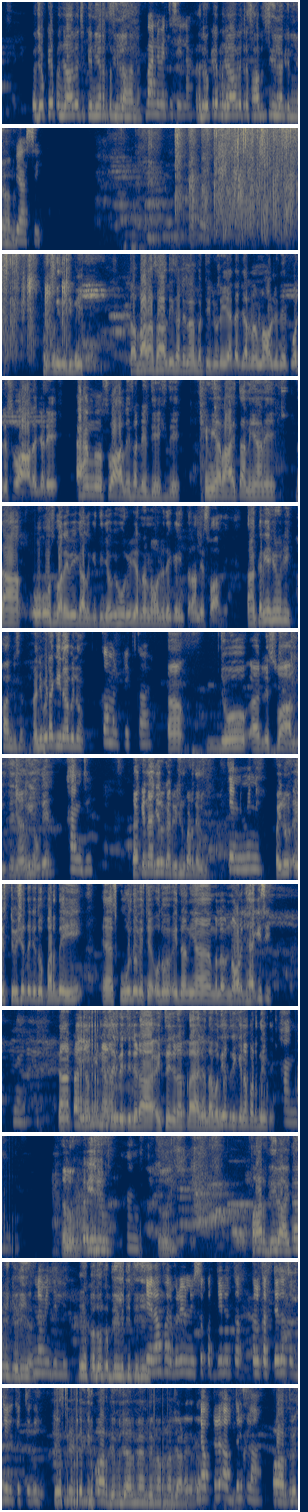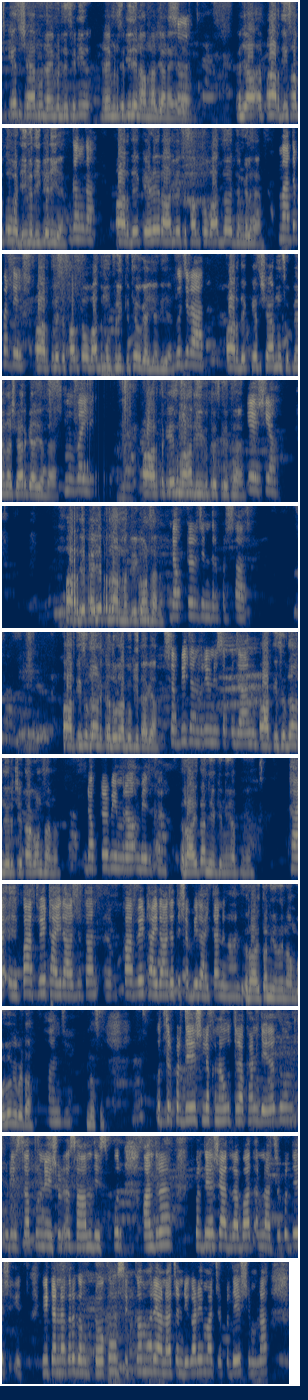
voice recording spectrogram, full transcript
ਅਜੋਕੇ ਪੰਜਾਬ ਵਿੱਚ ਕਿੰਨੀਆਂ ਤਹਿਸੀਲਾਂ ਹਨ? 92 ਤਹਿਸੀਲਾਂ। ਅਜੋਕੇ ਪੰਜਾਬ ਵਿੱਚ ਸਬ ਤਹਿਸੀਲਾਂ ਕਿੰਨੀਆਂ ਹਨ? 82 ਹੁਣ ਕੁੜੀ ਦੂਜੀ ਬਈ। ਤਾਂ 12 ਸਾਲ ਦੀ ਸਾਡੇ ਨਾਲ ਬੱਚੀ ਜੁੜੀ ਹੈ ਤੇ ਜਰਨਲ ਨੌਲੇਜ ਦੇ ਕੁਝ ਸਵਾਲ ਜਿਹੜੇ ਅਹਿਮ ਸਵਾਲ ਨੇ ਸਾਡੇ ਦੇਸ਼ ਦੇ ਕਿੰਨੀਆਂ ਰਾਜਧਾਨੀਆਂ ਨੇ ਤਾਂ ਉਹ ਉਸ ਬਾਰੇ ਵੀ ਗੱਲ ਕੀਤੀ ਜਾਊਗੀ ਹੋਰ ਵੀ ਜਨਰਲ ਨੌਲੇਜ ਦੇ ਕਈ ਤਰ੍ਹਾਂ ਦੇ ਸਵਾਲ ਨੇ। ਤਾਂ ਕਰੀਏ ਸ਼ੁਰੂ ਜੀ? ਹਾਂਜੀ ਸਰ। ਹਾਂਜੀ ਬੇਟਾ ਕੀ ਨਾਮ ਬਿਲੋ? ਕਮਲਪ੍ਰੀਤ ਕੌਰ। ਤਾਂ ਜੋ ਅਹ, ਜਿਹੜੇ ਸਵਾਲ ਕੀਤੇ ਜਾਣਗੇ ਆਉਂਦੇ? ਹਾਂਜੀ। ਤਾਂ ਕਿੰਨਾ ਚਿਰ ਹੋ ਗਿਆ ਟਿਊਸ਼ਨ ਪੜ੍ਹਦੇ ਨੂੰ? 3 ਮਹੀਨੇ। ਪਹਿਲੋਂ ਇਸ ਟਿਊਸ਼ਨ ਤੇ ਜਦੋਂ ਪੜ੍ਹਦੇ ਸੀ ਅਹ, ਸਕੂਲ ਦੇ ਵਿੱਚ ਉਦੋਂ ਇਦਾਂ ਦੀਆਂ ਮਤਲਬ ਨੌਲੇਜ ਹੈਗੀ ਸੀ? ਨਹੀਂ। ਤਾਂ ਢਾਈਆਂ ਮਹੀਨਿਆਂ ਦੇ ਵਿੱਚ ਜਿਹੜਾ ਇੱਥੇ ਜਿਹੜਾ ਪੜਾਇਆ ਜਾਂਦਾ ਵਧੀਆ ਤਰੀਕੇ ਨਾਲ ਪੜ੍ਹਦੇ ਹੋ? ਹਾਂਜੀ। ਚਲੋ ਫਿਰ ਕਰੀਏ ਸ਼ੁਰੂ? ਹਾਂਜੀ। ਚਲੋ ਜੀ। ਭਾਰਤ ਦੀ ਰਾਜਧਾਨੀ ਕਿਹੜੀ ਹੈ? ਨਵੀਂ ਦਿੱਲੀ। ਇਹ ਕਦੋਂ ਤਬਦੀਲ ਕੀਤੀ ਗਈ? 13 ਫਰਵਰੀ 1931 ਨੂੰ ਤ- ਕਲਕੱਤੇ ਤੋਂ ਤਬਦੀਲ ਕੀਤੀ ਗਈ। ਕਿਸ ਵਿਅਕਤੀ ਨੂੰ ਭਾਰਤ ਦੇ ਮਜੈਲ ਮੈਨ ਦੇ ਨਾਮ ਨਾਲ ਜਾਣਿਆ ਜਾਂਦਾ? ਹੈ? ਡਾਕਟਰ ਅਬਦੁਲ ਕਲਾਮ। ਭਾਰਤ ਵਿੱਚ ਕਿਸ ਸ਼ਹਿਰ ਨੂੰ ਡਾਇਮੰਡ ਦੀ ਸਿਟੀ ਡਾਇਮੰਡ ਸਿਟੀ ਦੇ ਨਾਮ ਨਾਲ ਜਾਣਿਆ ਜਾਂਦਾ? ਹੈ? ਸੂਰਤ। ਪੰਜਾਬ ਭਾਰਤ ਦੀ ਸਭ ਤੋਂ ਵੱਡੀ ਨਦੀ ਕਿਹੜੀ ਹੈ? ਗੰਗਾ। ਭਾਰਤ ਦੇ ਕਿਹੜੇ ਰਾਜ ਵਿੱਚ ਸਭ ਤੋਂ ਵੱਧ ਜੰਗਲ ਹੈ? ਮੱਧ ਪ੍ਰਦੇਸ਼। ਭਾਰਤ ਵਿੱਚ ਸਭ ਤੋਂ ਵੱਧ ਮੂੰਗਫਲੀ ਕਿੱਥੇ ਉਗਾਈ ਜਾਂਦੀ ਹੈ? ਗੁਜਰਾਤ। ਭਾਰਤ ਦੇ ਕਿਸ ਸ਼ਹਿਰ ਨੂੰ ਸੁਪਨਿਆਂ ਦਾ ਸ਼ਹਿਰ ਕਿਹਾ ਜਾਂਦਾ ਹੈ? ਮੁੰਬਈ। ਭਾਰਤ ਕਿਸ ਮਹਾਦੀਪ ਉੱਤੇ ਸਥਿਤ ਹੈ? ਏਸ਼ੀਆ। ਭਾਰਤ ਦੇ ਪਹਿਲੇ ਪ੍ਰਧਾਨ ਮੰਤਰੀ ਕੌਣ ਸਨ? ਡਾਕਟਰ ਰਜਿੰਦਰ ਪ੍ਰਸਾਦ। ਭਾਰਤੀ ਸੰਵਿਧਾਨ ਕਦੋਂ ਲਾਗੂ ਕੀਤਾ ਗਿਆ? 26 ਜਨਵਰੀ 1950 ਨੂੰ। ਭਾਰਤੀ ਸੰਵਿਧਾਨ ਦੇ ਰਚੇਤਾ ਕੌਣ ਸਨ? ਡਾਕਟਰ ਭੀਮਰਾਓ ਅੰਬੇਦਕਰ। ਰਾਜਧਾਨੀਆਂ ਕਿੰਨੀਆਂ ਆਪਣੀਆਂ? ਭਾਰਤ ਵਿੱਚ 28 ਰਾਜਧਾਨ ਭਾਰਤ ਵਿੱਚ 28 ਰਾਜ ਅਤੇ 26 ਰਾਜਧਾਨੀਆਂ ਹਨ। ਰਾਜਧਾਨੀਆਂ ਦੇ ਨਾਮ ਬੋਲੋਗੇ ਬੇਟਾ? ਹਾਂਜੀ। ਦੱਸੋ। उत्तर प्रदेश, लखनऊ, उत्तराखंड, देहरादून, उड़ीसा, भुवनेश्वर, असम, दिसपुर, आंध्र प्रदेश, हैदराबाद, अरुणाचल प्रदेश ईटानगर, गंगटोक, सिक्किम, हरियाणा, चंडीगढ़, हिमाचल प्रदेश, शिमला,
